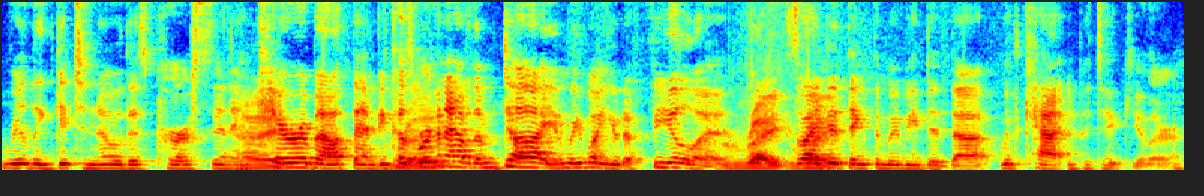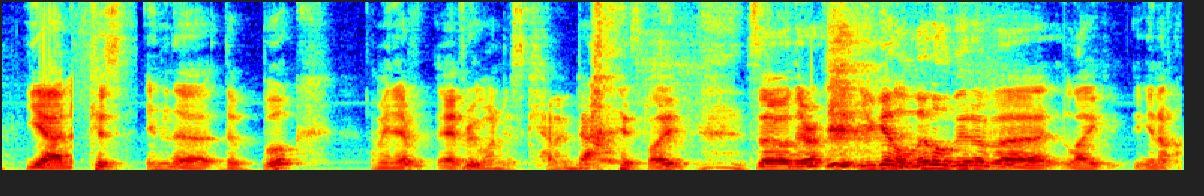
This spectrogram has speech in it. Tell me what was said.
really get to know this person and Right. care about them because we're going to have them die and we want you to feel it. Right, So I did think the movie did that with Kat in particular. Yeah, because in the the book, I mean, ev- everyone just kind of dies. Like, so there you get a little bit of a like, you know,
